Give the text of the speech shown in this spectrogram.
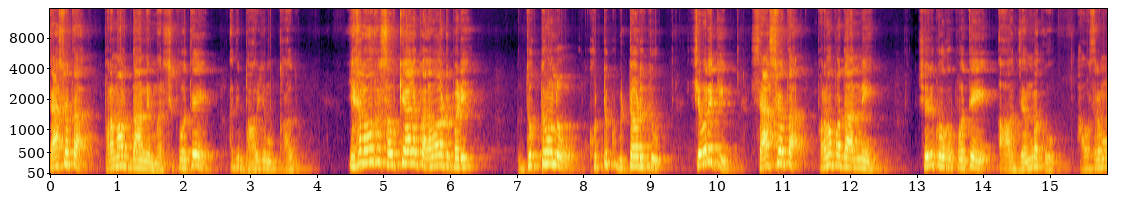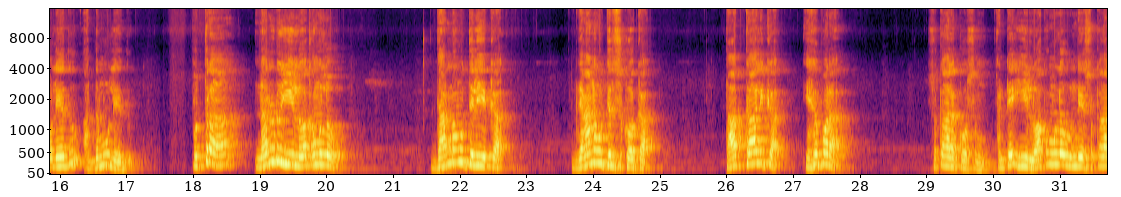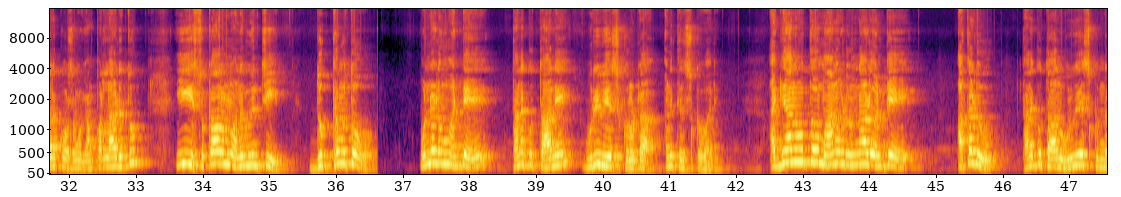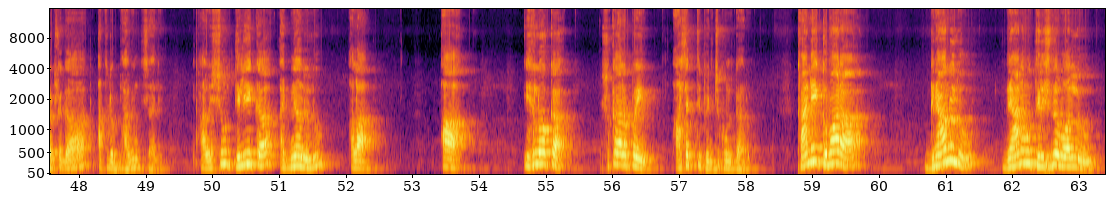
శాశ్వత పరమార్థాన్ని మర్చిపోతే అది భావ్యము కాదు. ఇహలోక సౌఖ్యాలకు అలవాటు పడి దుఃఖంలో కొట్టుకు బిట్టాడుతూ చివరికి శాశ్వత పరమపదాన్ని చేరుకోకపోతే ఆ జన్మకు అవసరము లేదు అర్థము లేదు. పుత్ర నరుడు ఈ లోకములో ధర్మము తెలియక జ్ఞానము తెలుసుకోక తాత్కాలిక ఇహపర సుఖాల కోసం అంటే ఈ లోకంలో ఉండే సుఖాల కోసం వెంపర్లాడుతూ ఈ సుఖాలను అనుభవించి దుఃఖముతో ఉండడం అంటే తనకు తానే ఉరి వేసుకునుట అని తెలుసుకోవాలి. అజ్ఞానంతో మానవుడు ఉన్నాడు అంటే అతడు తనకు తాను ఉరివేసుకున్నట్లుగా అతడు భావించాలి. ఆ విషయం తెలియక అజ్ఞానులు అలా ఆ ఇహలోక సుఖాలపై ఆసక్తి పెంచుకుంటారు. కానీ కుమార జ్ఞానులు జ్ఞానము తెలిసిన వాళ్ళు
